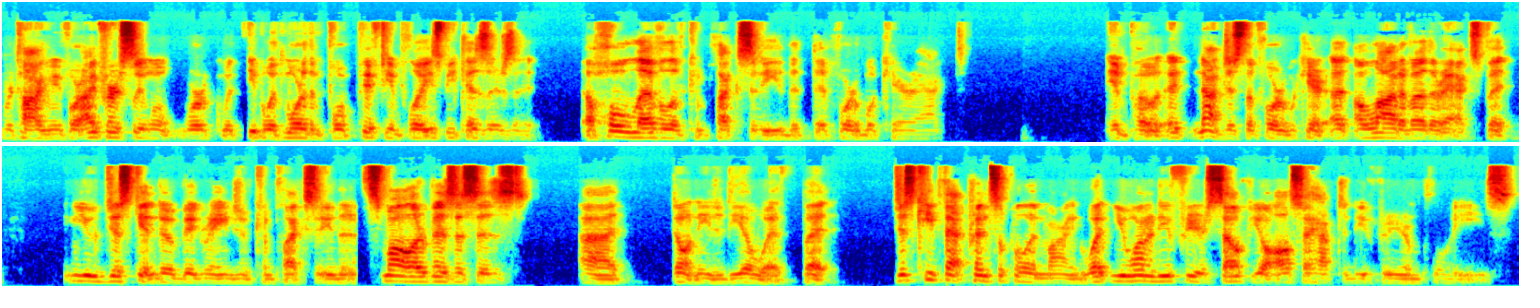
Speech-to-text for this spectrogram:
we're talking before, I personally won't work with people with more than 50 employees because there's a, a whole level of complexity that the Affordable Care Act impose, uh, not just the Affordable Care, a, a lot of other acts, but you just get into a big range of complexity that smaller businesses uh, don't need to deal with. But just keep that principle in mind. What you want to do for yourself, you'll also have to do for your employees.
